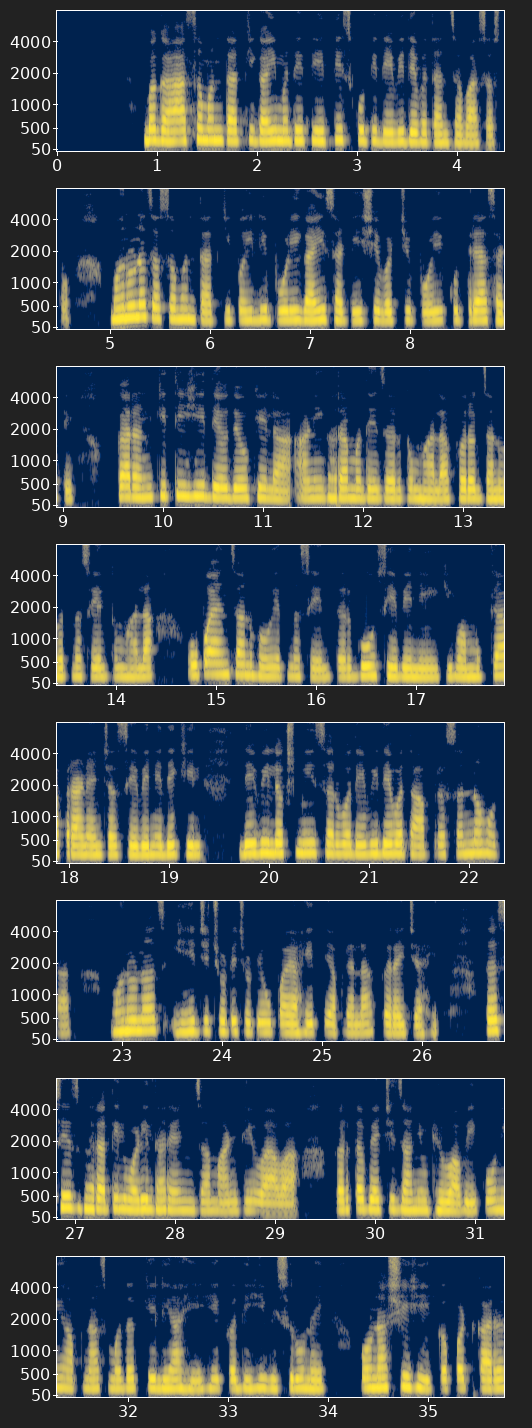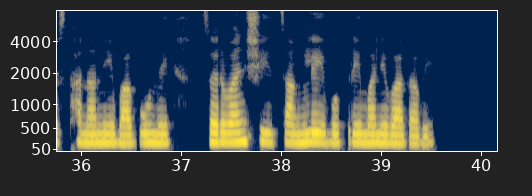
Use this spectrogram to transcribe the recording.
बघा असं म्हणतात की गायीमध्ये तेहतीस कोटी देवी देवतांचा वास असतो. म्हणूनच असं म्हणतात की पहिली पोळी गायीसाठी शेवटची पोळी कुत्र्यासाठी. कारण कितीही देवदेव केला आणि घरामध्ये जर तुम्हाला फरक जाणवत नसेल तुम्हाला उपायांचा अनुभव येत नसेल तर गो सेवेने किंवा मुक्या प्राण्यांच्या सेवेने देखील देवी लक्ष्मी सर्व देवी देवता प्रसन्न होतात. म्हणूनच हे जे छोटे छोटे उपाय आहेत ते आपल्याला करायचे आहेत. तसेच घरातील वडीलधाऱ्यांचा मान ठेवावा कर्तव्याची जाणीव ठेवावी कोणी आपणास मदत केली आहे हे कधीही विसरू नये कोणाशीही कपट कारस्थानाने वागू नये सर्वांशी चांगले व प्रेमाने वागावे.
